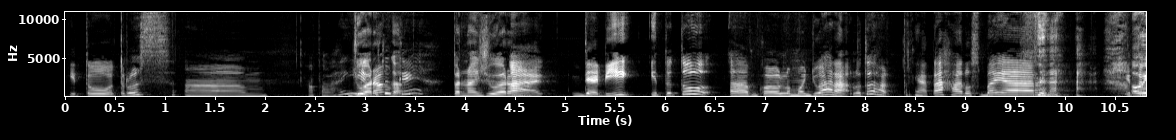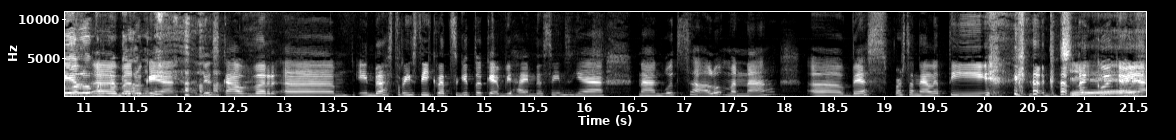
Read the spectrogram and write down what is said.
itu. Terus em, apa lagi? ya? Juara nggak? kayak- Pernah juara? Ah, jadi itu tuh em, kalau lo mau juara, lo tuh ternyata harus bayar. itu Oh iya, pernah eh, baru kayak discover em, industry secrets gitu kayak behind the scenes-nya. Nah, gue tuh selalu menang eh, best personality karena gue kayak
